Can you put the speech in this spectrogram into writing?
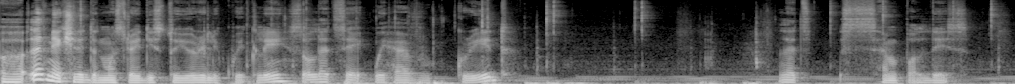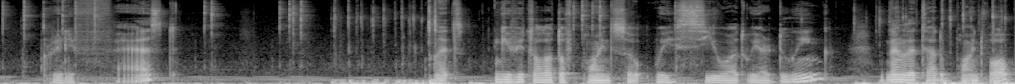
uh, let me actually demonstrate this to you really quickly. So let's say we have grid let's sample this really fast. Let's give it a lot of points so we see what we are doing. Then let's add a point VOP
